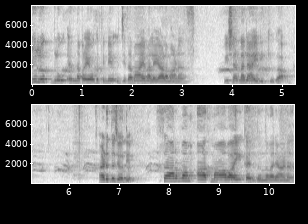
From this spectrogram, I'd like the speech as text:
ടു ലുക്ക് ബ്ലൂ എന്ന പ്രയോഗത്തിന്റെ ഉചിതമായ മലയാളമാണ്. വിഷണ്ണനായിരിക്കുക. അടുത്ത ചോദ്യം. സർവം ആത്മാവായി കരുതുന്നവനാണ്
